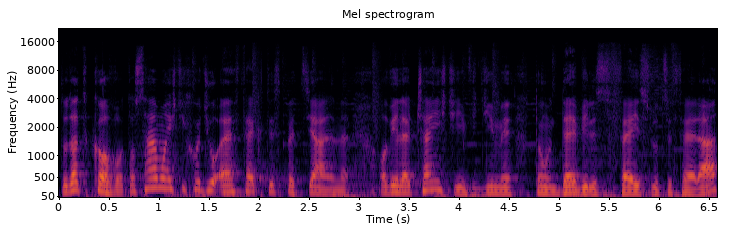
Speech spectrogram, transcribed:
Dodatkowo, to samo jeśli chodzi o efekty specjalne. O wiele częściej widzimy tą Devil's Face Lucyfera,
